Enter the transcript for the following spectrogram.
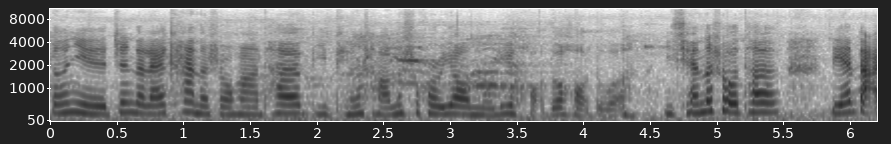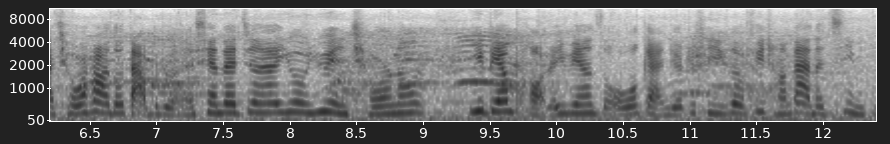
等你真的来看的时候哈，他比平常的时候要努力好多好多。以前的时候他连打球哈都打不准，现在竟然又运球能一边跑着一边走，我感觉这是一个非常大的进步。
